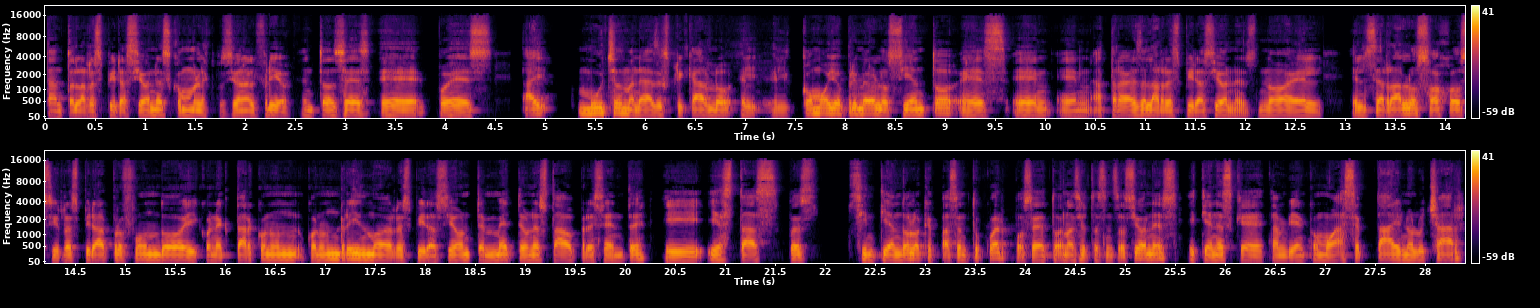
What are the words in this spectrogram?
tanto las respiraciones como la exposición al frío. Entonces, pues hay muchas maneras de explicarlo. El, el, cómo yo primero lo siento es en, en, a través de las respiraciones, no el, el cerrar los ojos y respirar profundo y conectar con un, con un ritmo de respiración te mete un estado presente y, y estás pues sintiendo lo que pasa en tu cuerpo, sea, todas ciertas sensaciones y tienes que también como aceptar y no luchar,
